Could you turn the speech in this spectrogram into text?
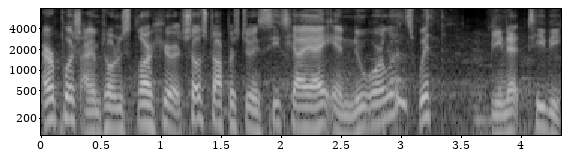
AirPush. I am Tony Sklar here at Showstoppers doing CTIA in New Orleans with BNet TV.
